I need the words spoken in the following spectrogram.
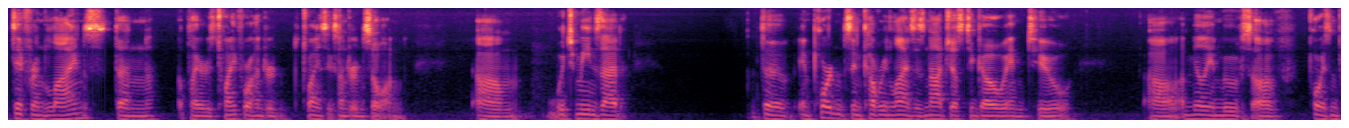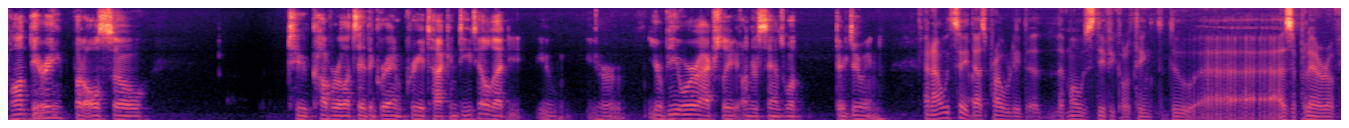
different lines than a player who's 2400, 2600, and so on. Um, which means that the importance in covering lines is not just to go into uh, a million moves of poison pawn theory, but also to cover, let's say, the Grand Prix attack in detail, that you, you your your viewer actually understands what they're doing. And I would say that's probably the, the most difficult thing to do uh, as a player of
